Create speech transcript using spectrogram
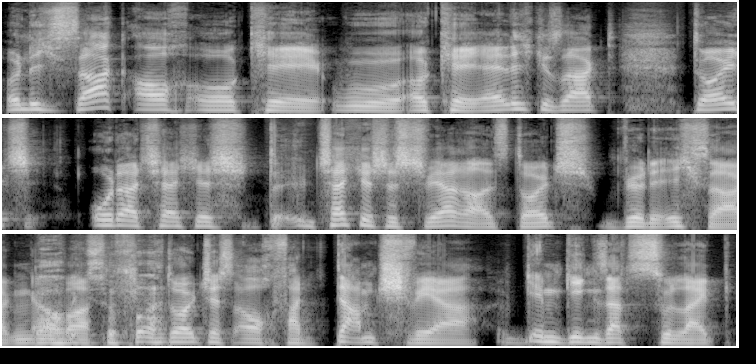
Und ich sag auch, okay, uh, okay, ehrlich gesagt, Deutsch oder Tschechisch. Tschechisch ist schwerer als Deutsch, würde ich sagen. Glaube aber ich Deutsch ist auch verdammt schwer, im Gegensatz zu like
